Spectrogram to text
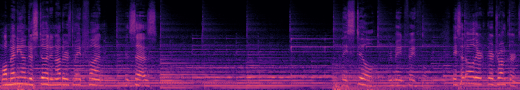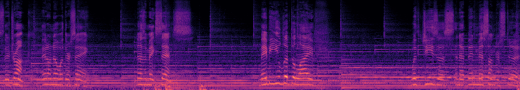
While many understood and others made fun, it says, they still remain faithful. They said, oh, they're, they're drunkards. They're drunk. They don't know what they're saying. It doesn't make sense. Maybe you lived a life with Jesus and have been misunderstood.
